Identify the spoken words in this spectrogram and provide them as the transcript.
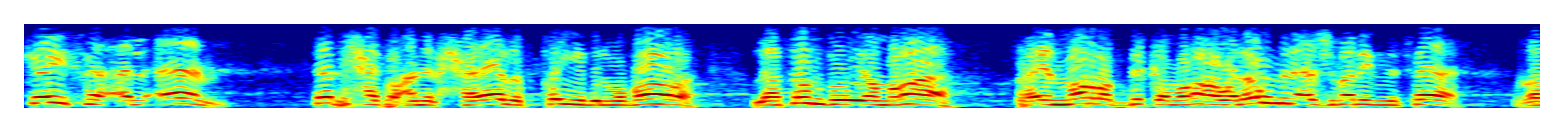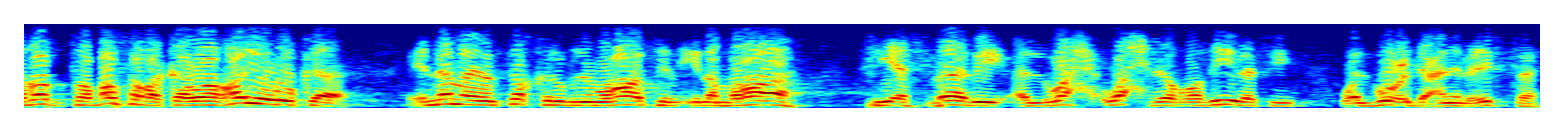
كيف الآن تبحث عن الحلال الطيب المبارك؟ لا تنظر إلى امرأة فإن مرت بك امرأة ولو من أجمل النساء غضبت بصرك وغيرك. إنما ينتقل من امرأة إلى امرأة في أسباب الوحل الرذيلة والبعد عن العفة.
